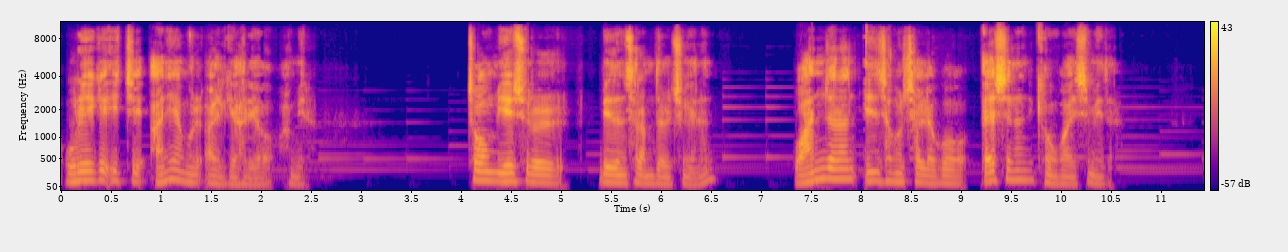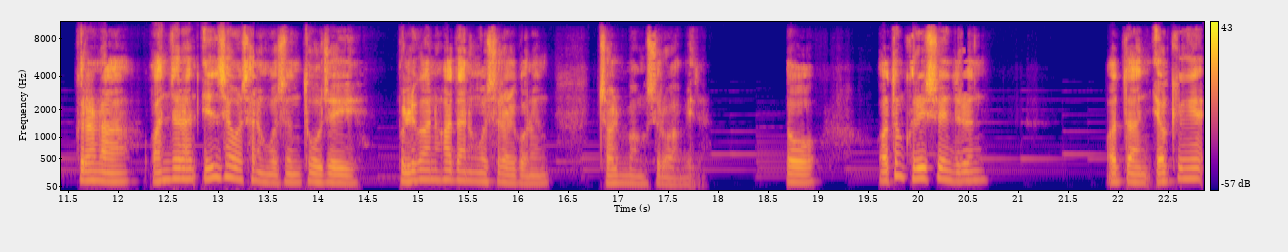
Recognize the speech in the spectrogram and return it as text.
우리에게 있지 아니함을 알게 하려 합니다. 처음 예수를 믿은 사람들 중에는 완전한 인생을 살려고 애쓰는 경우가 있습니다. 그러나 완전한 인생을 사는 것은 도저히 불가능하다는 것을 알고는 절망스러워합니다. 또 어떤 그리스도인들은 어떠한 역경에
